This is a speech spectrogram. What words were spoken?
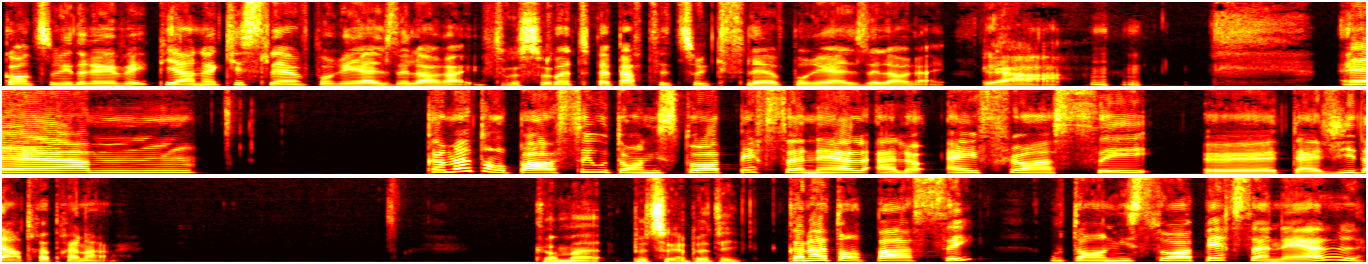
continuer de rêver, puis il y en a qui se lèvent pour réaliser c'est ça. Toi, tu fais partie de ceux qui se lèvent pour réaliser. Yeah! Euh, comment ton passé ou ton histoire personnelle elle a influencé euh, ta vie d'entrepreneur? Comment? Peux-tu répéter? Comment ton passé ou ton histoire personnelle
